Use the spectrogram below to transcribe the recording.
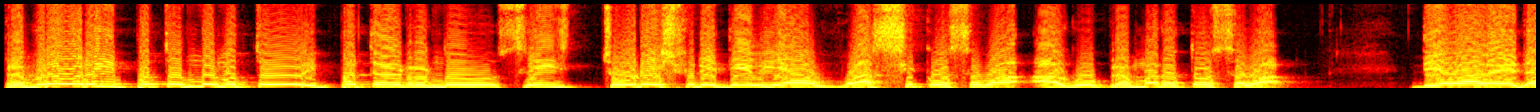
ಫೆಬ್ರವರಿ ಇಪ್ಪತ್ತೊಂದು ಮತ್ತು ಇಪ್ಪತ್ತೆರಡರಂದು ಶ್ರೀ ಚೌಡೇಶ್ವರಿ ದೇವಿಯ ವಾರ್ಷಿಕೋತ್ಸವ ಹಾಗೂ ಬ್ರಹ್ಮರಥೋತ್ಸವ. ದೇವಾಲಯದ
